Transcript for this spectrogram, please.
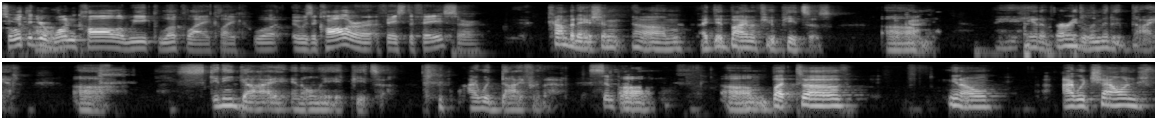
So what did your Um, one call a week look like? Like what it was a call or a face to face or Combination. Um, I did buy him a few pizzas. Okay. Um, he, he had a very limited diet. Uh, skinny guy and only ate pizza. I would die for that. simple? Um, um, but uh, you know, I would challenge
